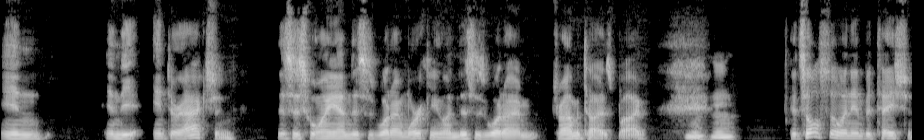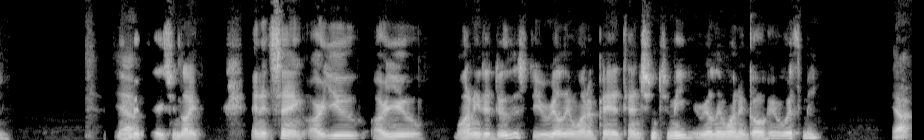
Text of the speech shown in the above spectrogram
in in the interaction, this is who I am, this is what I'm working on, this is what I'm traumatized by. Mm-hmm. It's also an invitation. Yeah. Invitation, like and it's saying, "Are you are you wanting to do this? Do you really want to pay attention to me? You really want to go here with me?" Yeah.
